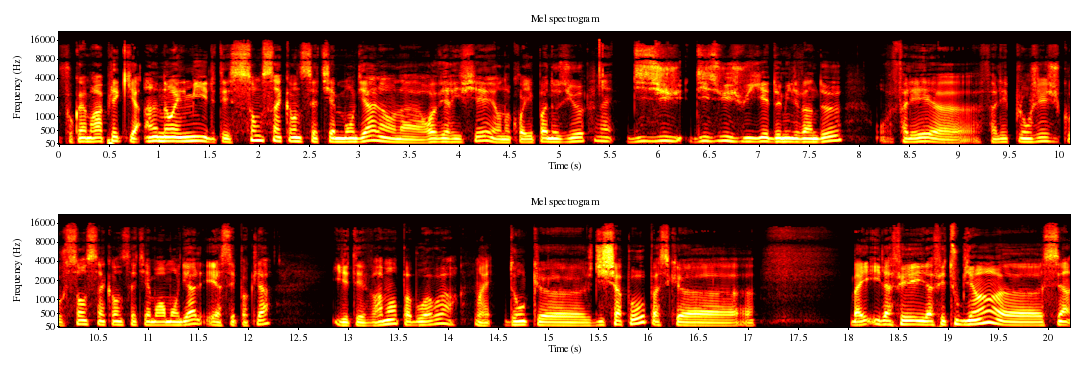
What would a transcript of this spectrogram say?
faut quand même rappeler qu'il y a un an et demi, il était 157e mondial. Hein, on a revérifié, on n'en croyait pas nos yeux. 18, juillet 2022, il fallait, euh, fallait plonger jusqu'au 157e rang mondial. Et à cette époque-là, il était vraiment pas beau à voir. Donc, euh, je dis chapeau parce que bah, il, a fait, il a fait tout bien. c'est un,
